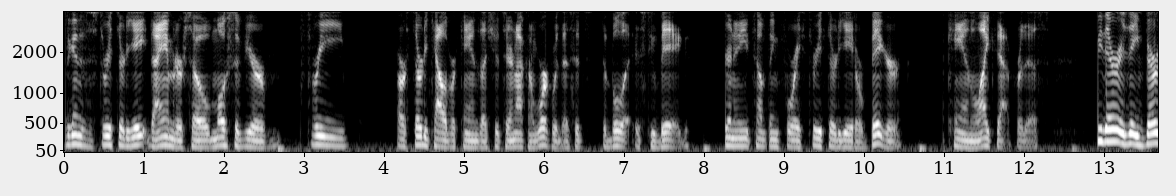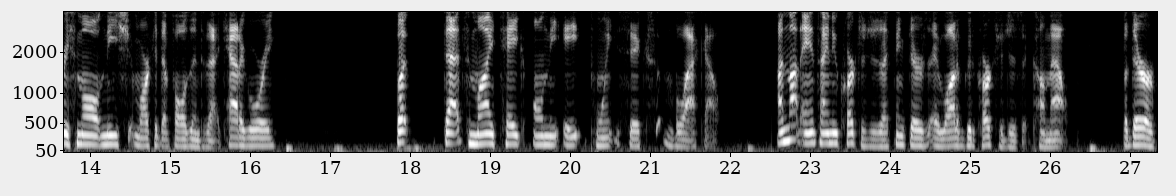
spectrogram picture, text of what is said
Again, this is 338 diameter, so most of your three or 30 caliber cans, I should say, are not going to work with this. It's the bullet is too big. You're going to need something for a 338 or bigger can like that for this. Maybe there is a very small niche market that falls into that category. But that's my take on the 8.6 blackout. I'm not anti new cartridges. I think there's a lot of good cartridges that come out. But there are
